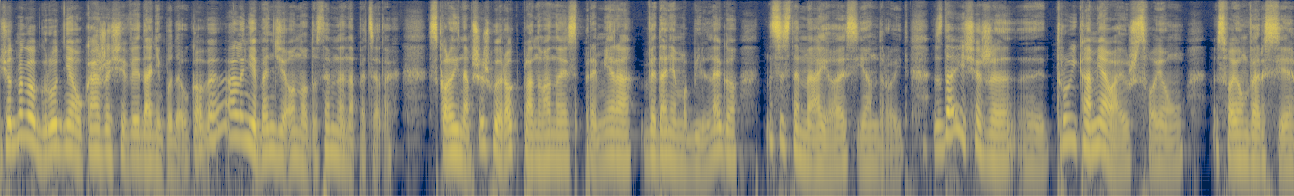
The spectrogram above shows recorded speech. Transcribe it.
7 grudnia ukaże się wydanie pudełkowe, ale nie będzie ono dostępne na PC-tach. Z kolei na przyszły rok planowana jest premiera wydania mobilnego na systemy iOS i Android. Zdaje się, że y, trójka miała już swoją, swoją wersję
